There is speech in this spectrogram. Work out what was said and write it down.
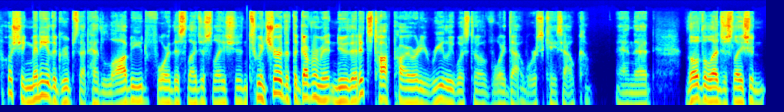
pushing many of the groups that had lobbied for this legislation to ensure that the government knew that its top priority really was to avoid that worst case outcome. And that though the legislation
